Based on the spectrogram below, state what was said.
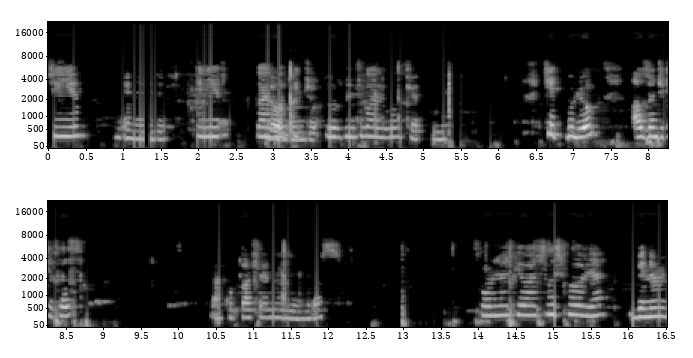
şeyi. En iyiydi. En iyi galiba. Dördüncü. Dördüncü galiba. Cat Blue. Cat Blue. Az önceki kız. Ben kurtlar şehrini izleyeyim biraz. Gibi açılış böyle. Benim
